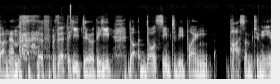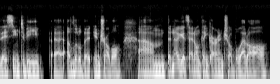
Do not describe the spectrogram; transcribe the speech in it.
on them that the Heat do. The Heat don't, don't seem to be playing possum to me. They seem to be uh, a little bit in trouble. Um, the Nuggets, I don't think, are in trouble at all.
